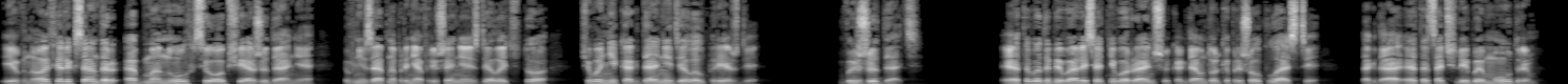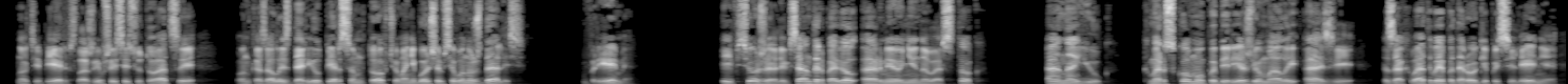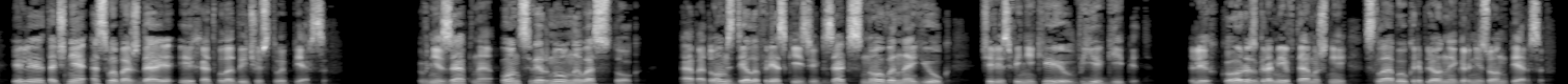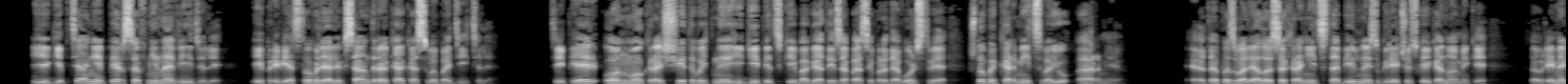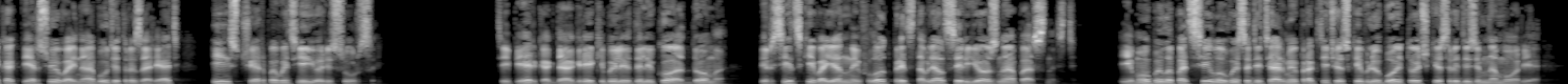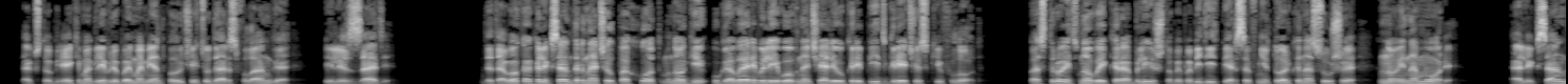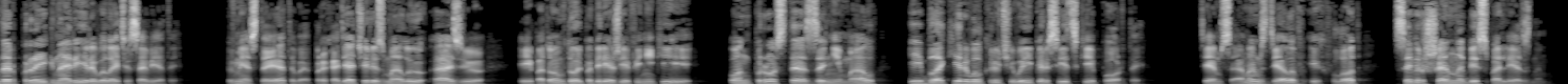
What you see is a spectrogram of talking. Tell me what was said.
И вновь Александр обманул всеобщие ожидания, внезапно приняв решение сделать то, чего никогда не делал прежде — выжидать. Этого добивались от него раньше, когда он только пришел к власти. Тогда это сочли бы мудрым, но теперь, в сложившейся ситуации, он, казалось, дарил персам то, в чем они больше всего нуждались — время. И все же Александр повел армию не на восток, а на юг, к морскому побережью Малой Азии, захватывая по дороге поселения, или, точнее, освобождая их от владычества персов. Внезапно он свернул на восток, а потом, сделав резкий зигзаг, снова на юг, через Финикию в Египет, легко разгромив тамошний слабо укрепленный гарнизон персов. Египтяне персов ненавидели и приветствовали Александра как освободителя. Теперь он мог рассчитывать на египетские богатые запасы продовольствия, чтобы кормить свою армию. Это позволяло сохранить стабильность в греческой экономике, в то время как Персию война будет разорять и исчерпывать ее ресурсы. Теперь, когда греки были далеко от дома, персидский военный флот представлял серьезную опасность. Ему было под силу высадить армию практически в любой точке Средиземноморья, так что греки могли в любой момент получить удар с фланга или сзади. До того, как Александр начал поход, многие уговаривали его вначале укрепить греческий флот, построить новые корабли, чтобы победить персов не только на суше, но и на море. Александр проигнорировал эти советы. Вместо этого, проходя через Малую Азию и потом вдоль побережья Финикии, он просто занимал и блокировал ключевые персидские порты, тем самым сделав их флот совершенно бесполезным.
